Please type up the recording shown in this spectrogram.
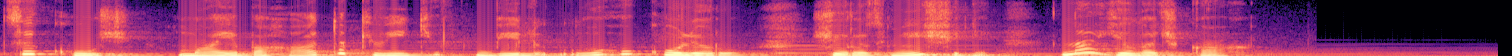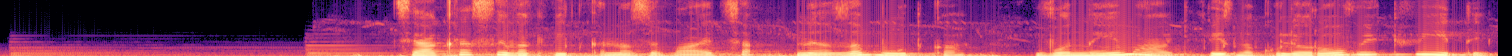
це кущ, має багато квітів білого кольору, що розміщені на гілочках. Ця красива квітка називається незабудка. Вони мають різнокольорові квіти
